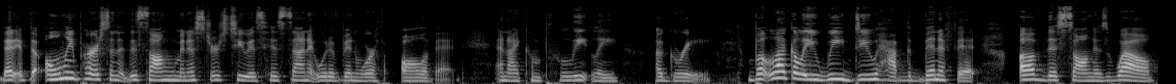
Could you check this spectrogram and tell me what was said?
that if the only person that this song ministers to is his son, it would have been worth all of it. And I completely agree. But luckily, we do have the benefit of this song as well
